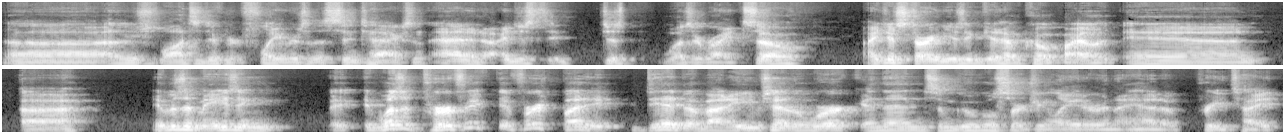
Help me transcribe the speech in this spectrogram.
Uh, there's lots of different flavors of the syntax, and I don't know. I just it just wasn't right. So I just started using GitHub Copilot, and uh, it was amazing it wasn't perfect at first, but it did about 80% of the work and then some Google searching later. And I had a pretty tight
